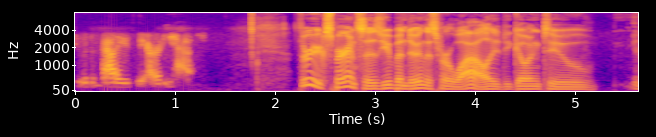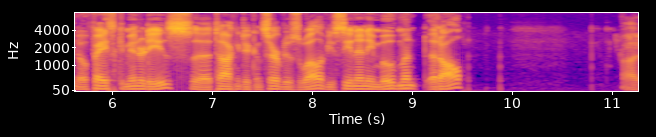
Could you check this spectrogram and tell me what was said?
to the values we already have. Through your experiences, you've been doing this for a while. You're going to, you know, faith communities, uh, talking to conservatives as well. Have you seen any movement at all? Uh,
